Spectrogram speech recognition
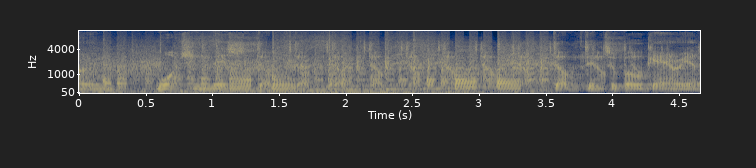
home watching this dubbed, dubbed, dubbed, dubbed, dubbed, dubbed, dubbed, dubbed into Bulgarian.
